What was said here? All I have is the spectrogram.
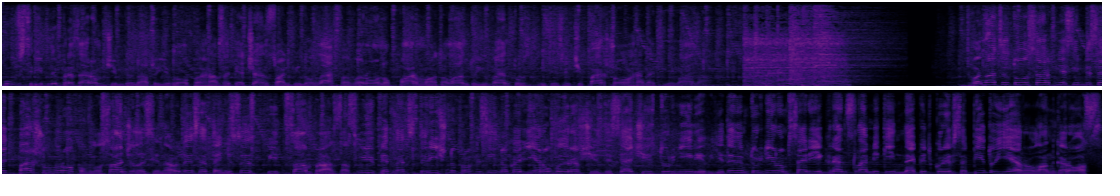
Був срібним призером чемпіонату Європи. Грав за П'яченцо, Альбіно Лефе, Верону, Парму, Аталанту, Ювентус. 2001-го гравець Мілана. 12 серпня 71-го року в Лос-Анджелесі народився тенісист Піт Сампрас. За свою 15-річну професійну кар'єру виграв 66 турнірів. Єдиним турніром серії Grand Slam, який не підкорився Піту, є Ролан Гарос.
